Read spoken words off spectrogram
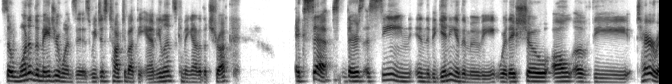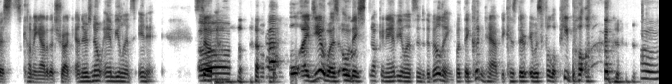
So one of the major ones is we just talked about the ambulance coming out of the truck. Except there's a scene in the beginning of the movie where they show all of the terrorists coming out of the truck, and there's no ambulance in it. So Oh, the whole idea was, oh, they snuck an ambulance into the building, but they couldn't have because there, it was full of people. Oh,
